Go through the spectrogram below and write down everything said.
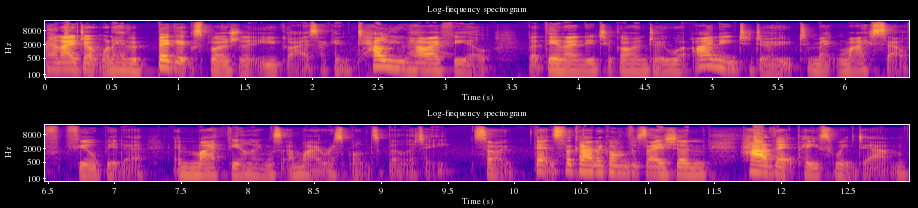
and I don't want to have a big explosion at you guys. I can tell you how I feel, but then I need to go and do what I need to do to make myself feel better. And my feelings are my responsibility. So that's the kind of conversation, how that piece went down.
